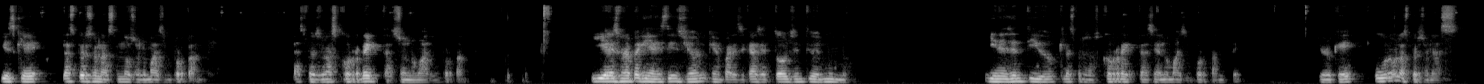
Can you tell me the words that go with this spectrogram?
y es que las personas no son lo más importante. Las personas correctas son lo más importante. Y es una pequeña distinción que me parece que hace todo el sentido del mundo y en ese sentido que las personas correctas sean lo más importante. Yo creo que, uno, las personas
